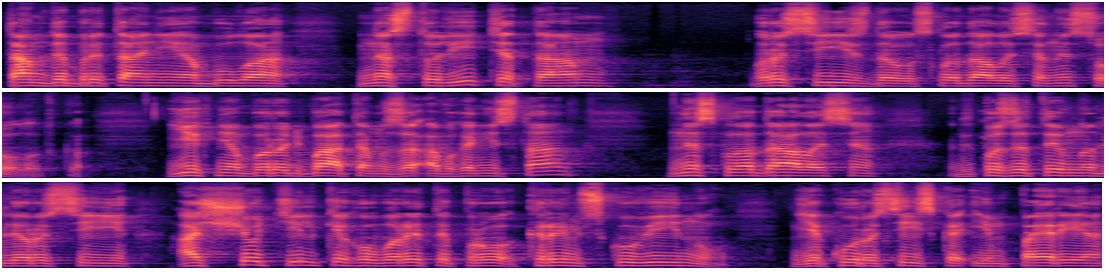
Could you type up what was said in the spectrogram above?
Там, де Британія була на століття, там Росії складалося не солодко. Їхня боротьба там за Афганістан не складалася позитивно для Росії. А що тільки говорити про Кримську війну, яку Російська імперія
